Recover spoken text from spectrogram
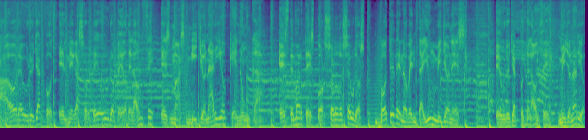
Ahora Eurojackpot, el mega sorteo europeo de la 11, es más millonario que nunca. Este martes, por solo 2 euros, bote de 91 millones. Eurojackpot de la 11, millonario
